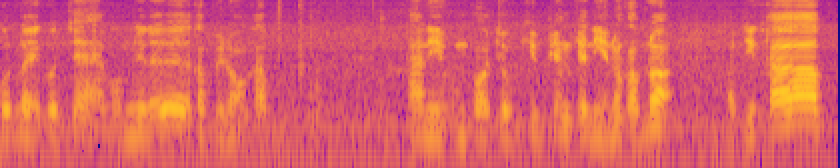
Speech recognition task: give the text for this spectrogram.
กดไลค์กดแชร์ผมนี่เด้อครับพี่น้องครับท่านี้ผมขอจบคลิปเพียงแค่นี้นะครับเนาะ สวัสดีครับ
